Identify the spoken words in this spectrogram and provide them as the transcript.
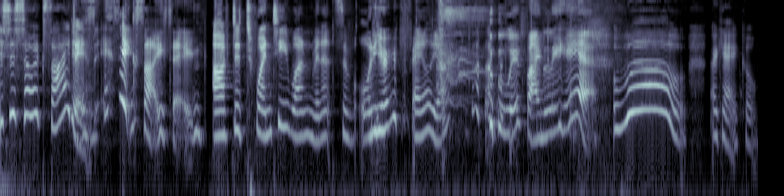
This is so exciting. This is exciting. After 21 minutes of audio failure, We're finally here. whoa. Okay, cool.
